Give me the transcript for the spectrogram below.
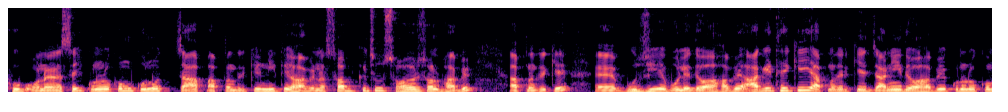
খুব অনায়াসেই। কোনো রকম কোনো চাপ আপনাদেরকে নিতে হবে না। সব কিছু সহজ সরলভাবে আপনাদেরকে বুঝিয়ে বলে দেওয়া হবে। আগে থেকেই আপনাদেরকে জানিয়ে দেওয়া হবে কোনো রকম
